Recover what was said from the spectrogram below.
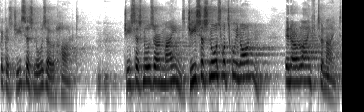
Because Jesus knows our heart, Jesus knows our mind, Jesus knows what's going on in our life tonight.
